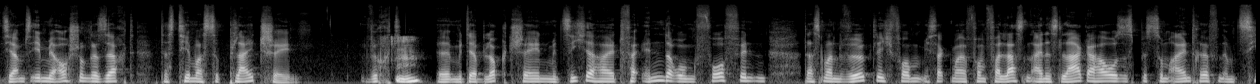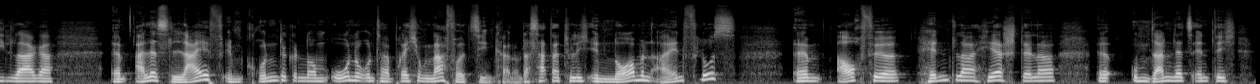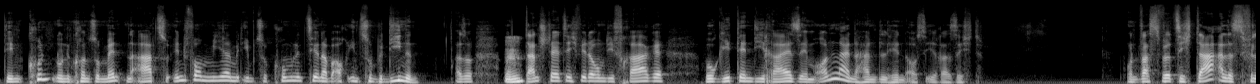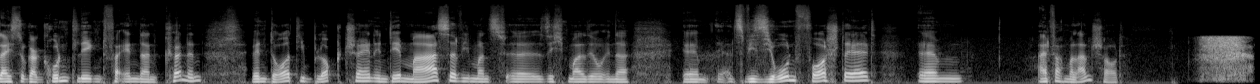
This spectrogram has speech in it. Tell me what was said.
Sie haben es eben ja auch schon gesagt, das Thema Supply Chain wird mhm. äh, mit der Blockchain mit Sicherheit Veränderungen vorfinden, dass man wirklich vom, ich sag mal, vom Verlassen eines Lagerhauses bis zum Eintreffen im Ziellager äh, alles live im Grunde genommen ohne Unterbrechung nachvollziehen kann. Und das hat natürlich enormen Einfluss. Ähm, auch für Händler, Hersteller, äh, um dann letztendlich den Kunden und den Konsumenten A zu informieren, mit ihm zu kommunizieren, aber auch ihn zu bedienen. Also, mhm. und dann stellt sich wiederum die Frage, wo geht denn die Reise im Onlinehandel hin aus Ihrer Sicht? Und was wird sich da alles vielleicht sogar grundlegend verändern können, wenn dort die Blockchain in dem Maße, wie man es äh, sich mal so in der, äh, als Vision vorstellt, ähm, einfach mal anschaut?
